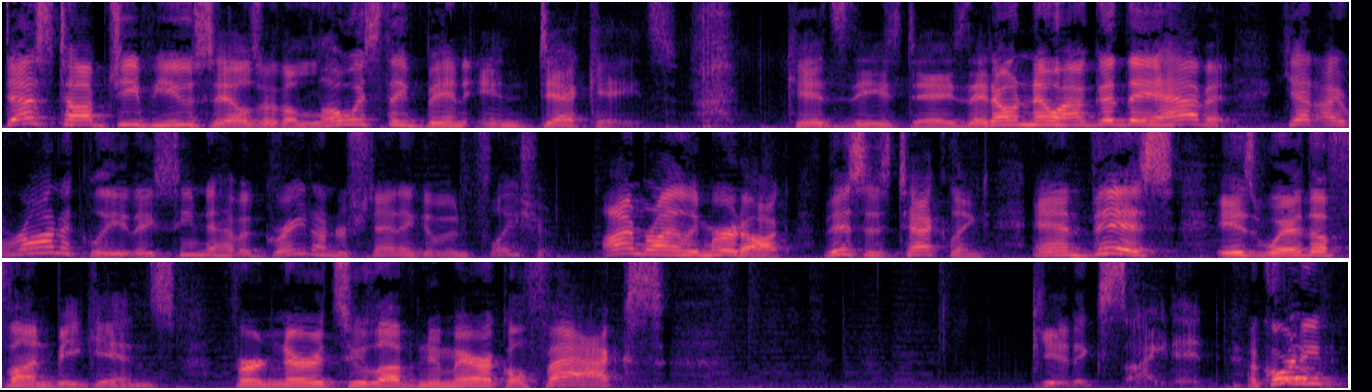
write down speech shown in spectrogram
Desktop GPU sales are the lowest they've been in decades. Kids these days, they don't know how good they have it. Yet, ironically, they seem to have a great understanding of inflation. I'm Riley Murdoch, this is TechLinked, and this is where the fun begins. For nerds who love numerical facts, get excited. According.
